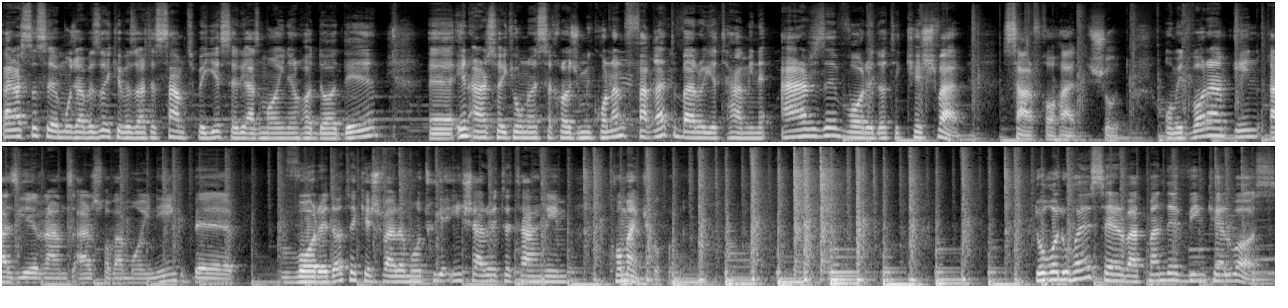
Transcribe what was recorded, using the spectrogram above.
بر اساس مجوزهایی که وزارت سمت به یه سری از ماینرها داده این ارزهایی که اونا استخراج می‌کنن فقط برای تامین ارز واردات کشور صرف خواهد شد. امیدوارم این قضیه رمز ارزها و ماینینگ به واردات کشور ما توی این شرایط تحریم کمک بکنه. دو قلوهای ثروتمند وینکل باس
